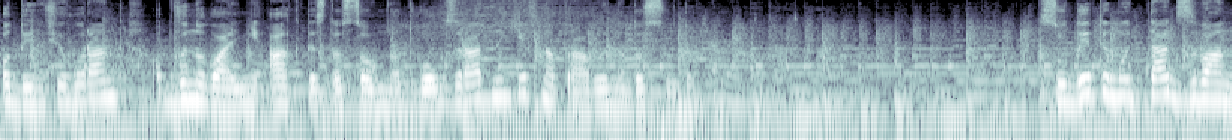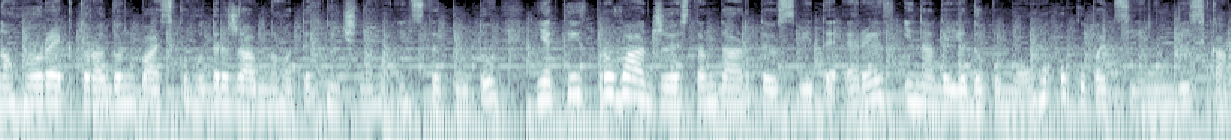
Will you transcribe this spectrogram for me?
один фігурант. Обвинувальні акти стосовно двох зрадників направлено до суду. Судитимуть так званого ректора Донбаського державного технічного інституту, який впроваджує стандарти освіти РФ і надає допомогу окупаційним військам.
